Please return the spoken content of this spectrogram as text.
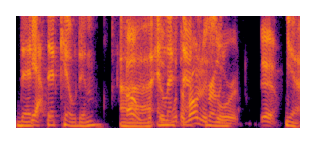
that Yeah. that killed him. oh, Uh, with the, unless with the that's Ronin thrown- sword. Yeah. yeah.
